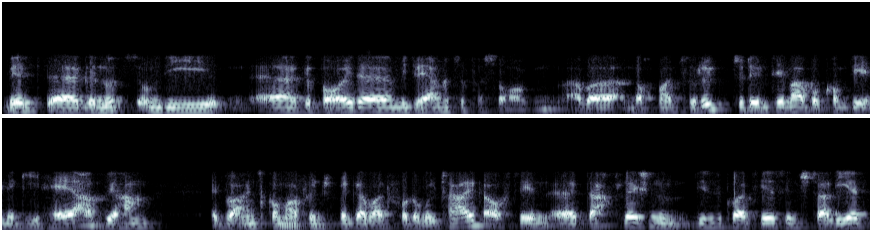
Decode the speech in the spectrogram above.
wird äh, genutzt, um die äh, Gebäude mit Wärme zu versorgen. Aber nochmal zurück zu dem Thema, wo kommt die Energie her? Wir haben etwa 1,5 Megawatt Photovoltaik auf den äh, Dachflächen dieses Quartiers installiert.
